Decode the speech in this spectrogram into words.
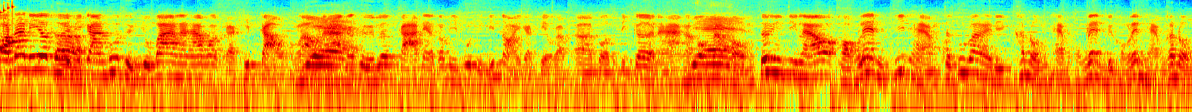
ก่อนหน้านี้เราเคยเออมีการพูดถึงอยู่บ้างนะครับว่ากับคลิปเก่าของเรานะ Yeah ฮะก็คือเรื่องการ์ดเนี่ยก็มีพูดถึงนิดหน่อยกับเกี่ยวกับเอ่อตัวสติกเกอร์นะฮะกับของ Yeah สะสมซึ่งจริงๆแล้วของเล่นที่แถมจะพูดว่าอะไรดีขนมแถมของเล่นหรือของเล่นแถมขนม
